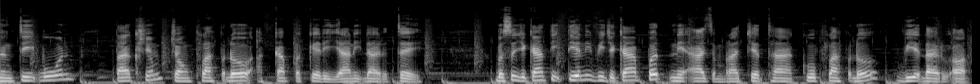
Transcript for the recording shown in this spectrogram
នឹងទី4តើខ្ញុំចង់ផ្លាស់ប្ដូរអកប្បកិរិយានេះដែរឬទេបើសិនជាការតិទៀននេះវាជាការពិតអ្នកអាចសម្រេចចិត្តថាគួរផ្លាស់ប្ដូរវាដែរឬអត់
